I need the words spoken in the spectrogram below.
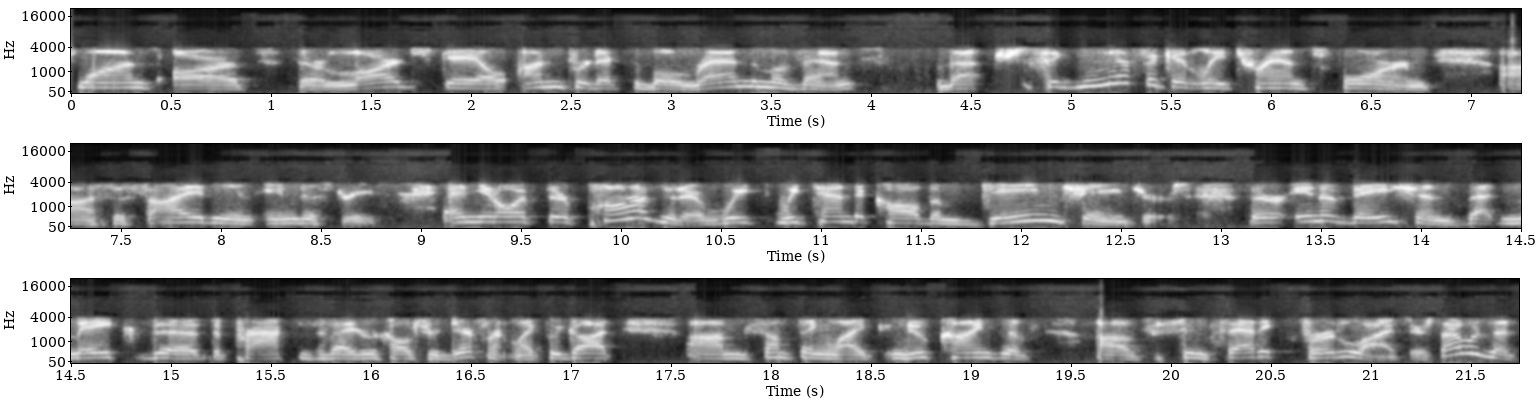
swans are they're large scale, unpredictable, random events that significantly transform uh, society and industries. And you know, if they're positive, we we tend to call them game changers. They're innovations that make the the practice of agriculture different. Like we got um, something like new kinds of of synthetic fertilizers. That was a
